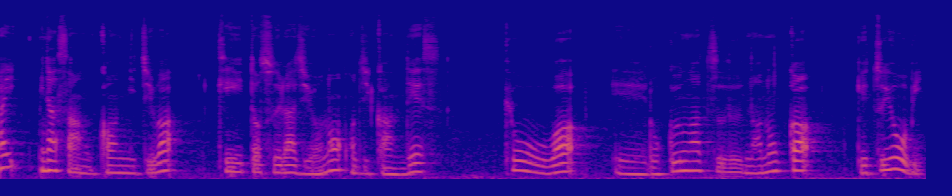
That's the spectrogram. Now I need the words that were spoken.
はい皆さんこんにちは。キートスラジオのお時間です。今日は、えー6月7日月曜日。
